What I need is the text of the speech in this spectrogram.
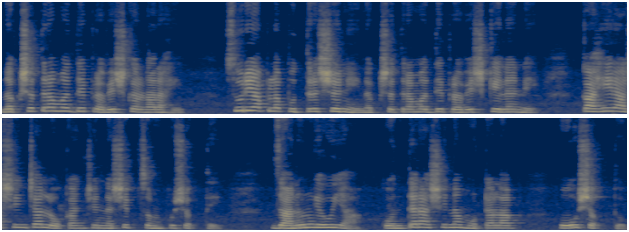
नक्षत्रामध्ये प्रवेश करणार आहे. सूर्य आपला पुत्र शनी नक्षत्रामध्ये प्रवेश केल्याने काही राशींच्या लोकांचे नशीब चमकू शकते. जाणून घेऊया कोणत्या राशींना मोठा लाभ होऊ शकतो.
